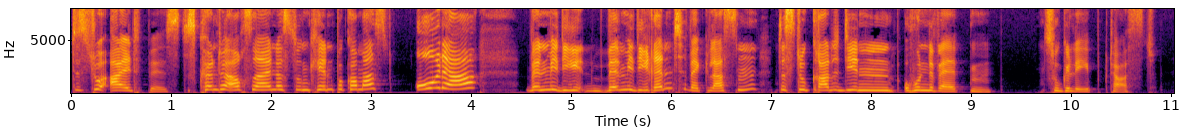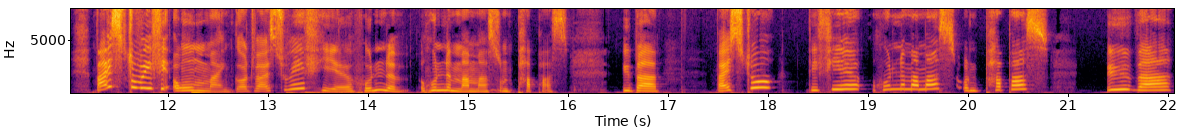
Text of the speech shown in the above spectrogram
dass du alt bist. Es könnte auch sein, dass du ein Kind bekommen hast. Oder, wenn wir die, wenn wir die Rente weglassen, dass du gerade den Hundewelpen zugelebt hast. Weißt du, wie viel. Oh mein Gott, weißt du, wie viel Hunde, Hundemamas und Papas über. Weißt du, wie viel Hundemamas und Papas über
